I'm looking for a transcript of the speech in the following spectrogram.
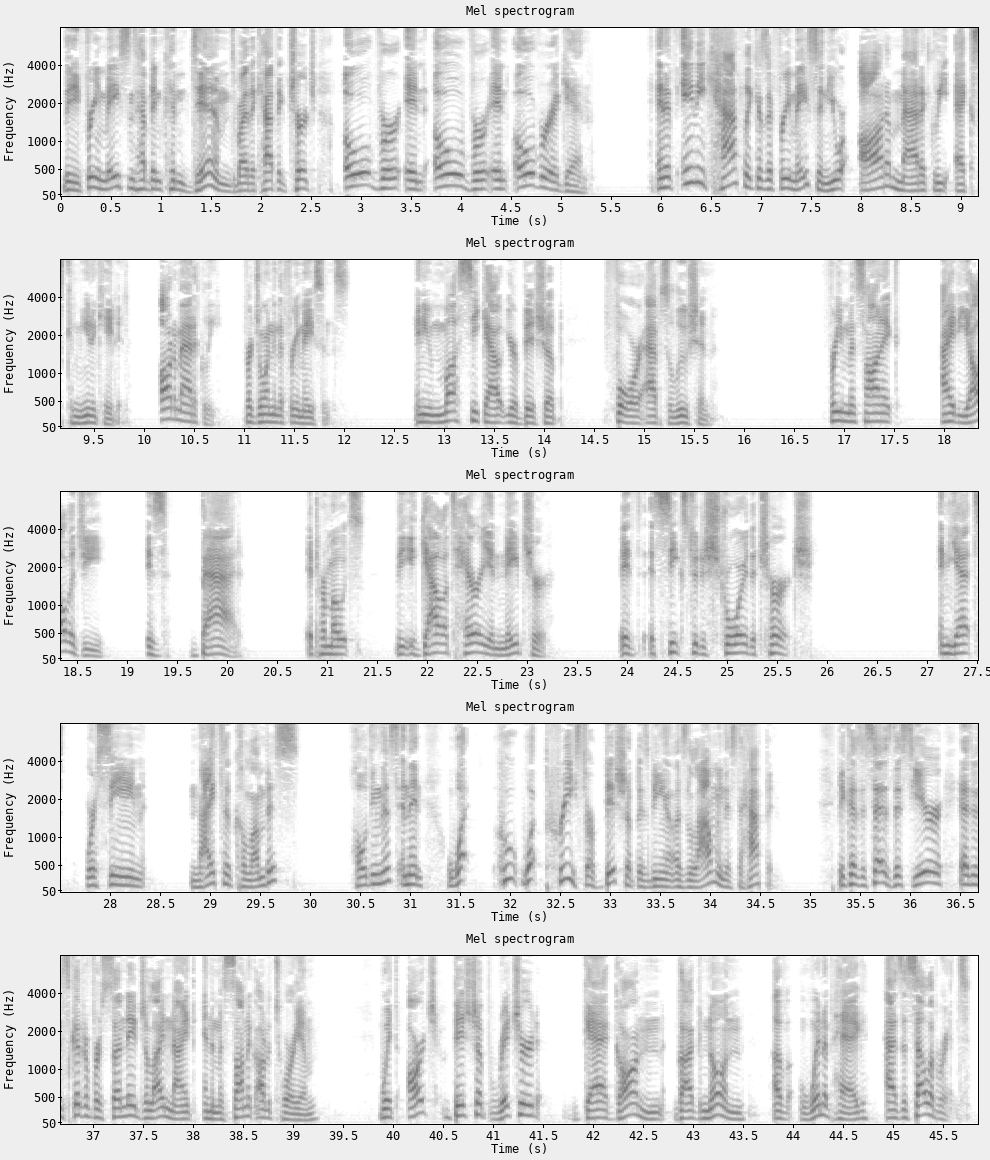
The Freemasons have been condemned by the Catholic Church over and over and over again. And if any Catholic is a Freemason, you are automatically excommunicated, automatically, for joining the Freemasons. And you must seek out your bishop for absolution. Freemasonic ideology is bad. It promotes the egalitarian nature it, it seeks to destroy the church. And yet we're seeing Knights of Columbus holding this. And then what who what priest or bishop is being is allowing this to happen? Because it says this year it has been scheduled for Sunday, July 9th in the Masonic Auditorium with Archbishop Richard Gagnon, Gagnon of Winnipeg as a celebrant.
